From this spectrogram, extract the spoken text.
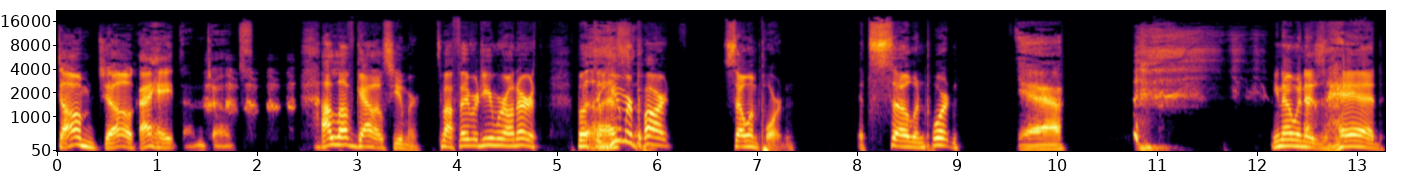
dumb joke. I hate dumb jokes. I love gallows humor. It's my favorite humor on earth. But Oh, the humor so- part, so important. It's so important. Yeah. You know, in his head,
